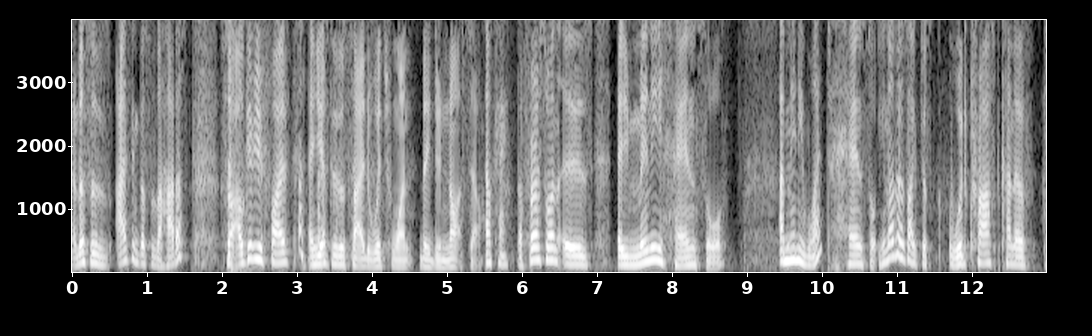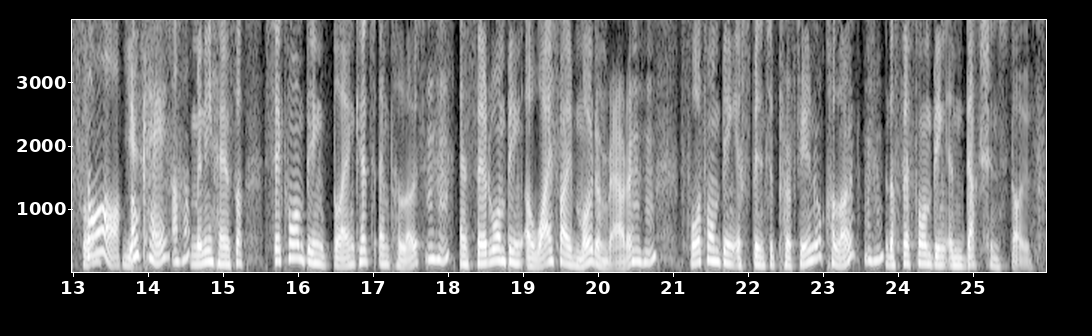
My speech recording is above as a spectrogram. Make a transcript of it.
And this is, I think this is the hardest. So I'll give you five, and you have to decide which one they do not sell. Okay. The first one is a mini handsaw. A mini what? Handsaw. You know, there's like just woodcraft kind of saw. Saw. Yes. Okay, uh-huh. Mini handsaw. Second one being blankets and pillows. Mm-hmm. And third one being a Wi-Fi modem router. Fourth one being expensive perfume or cologne. Mm-hmm. And the fifth one being induction stove.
